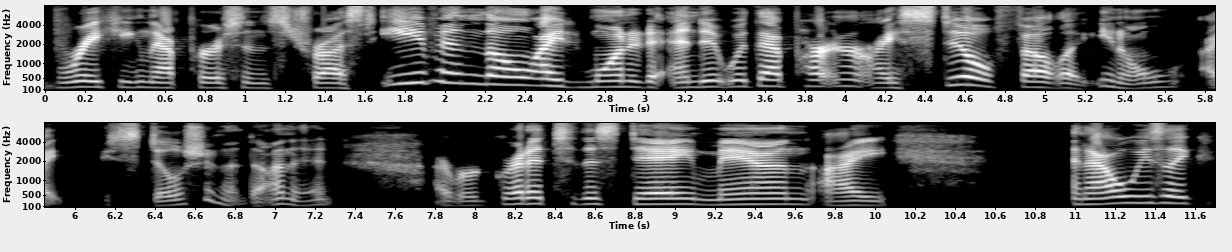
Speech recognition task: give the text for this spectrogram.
breaking that person's trust. Even though I wanted to end it with that partner, I still felt like, you know, I still shouldn't have done it. I regret it to this day, man. I and I always like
